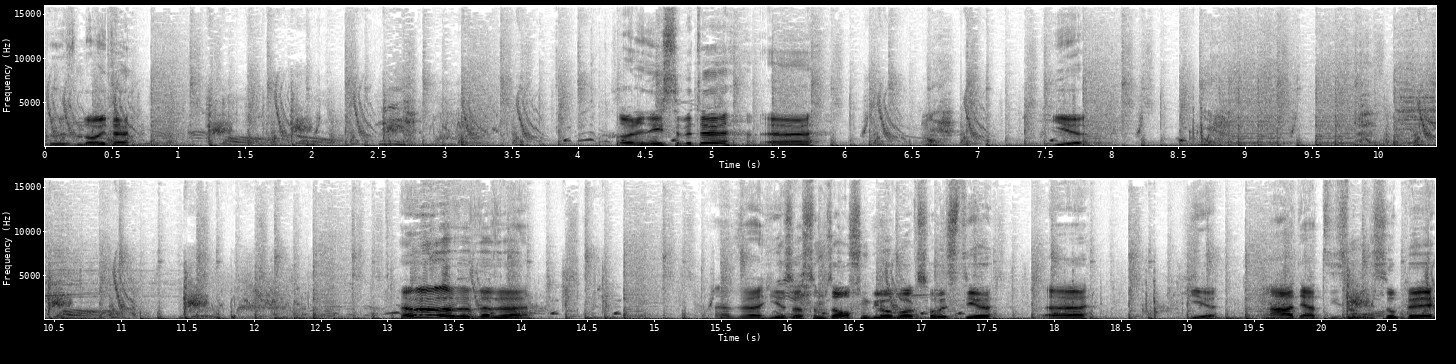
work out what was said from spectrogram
bösen Leute. So, der nächste bitte. Äh. Hier. Hier ist was zum Saufen, Globox. Hol's dir. Äh, hier. Ah, der hat diese Suppe.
